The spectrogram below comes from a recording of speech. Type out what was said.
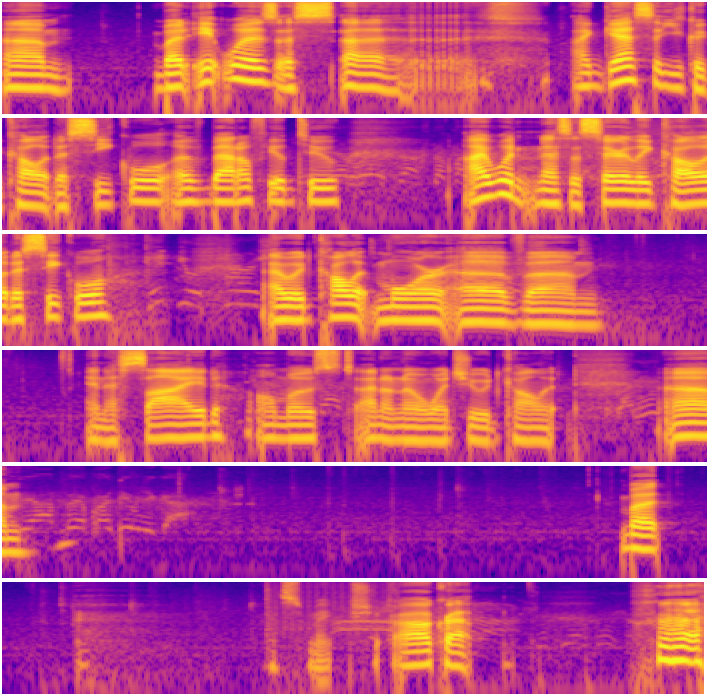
Um, but it was a, uh, I guess you could call it a sequel of Battlefield 2. I wouldn't necessarily call it a sequel. I would call it more of um, an aside, almost. I don't know what you would call it. Um, but let's make sure. Oh crap!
